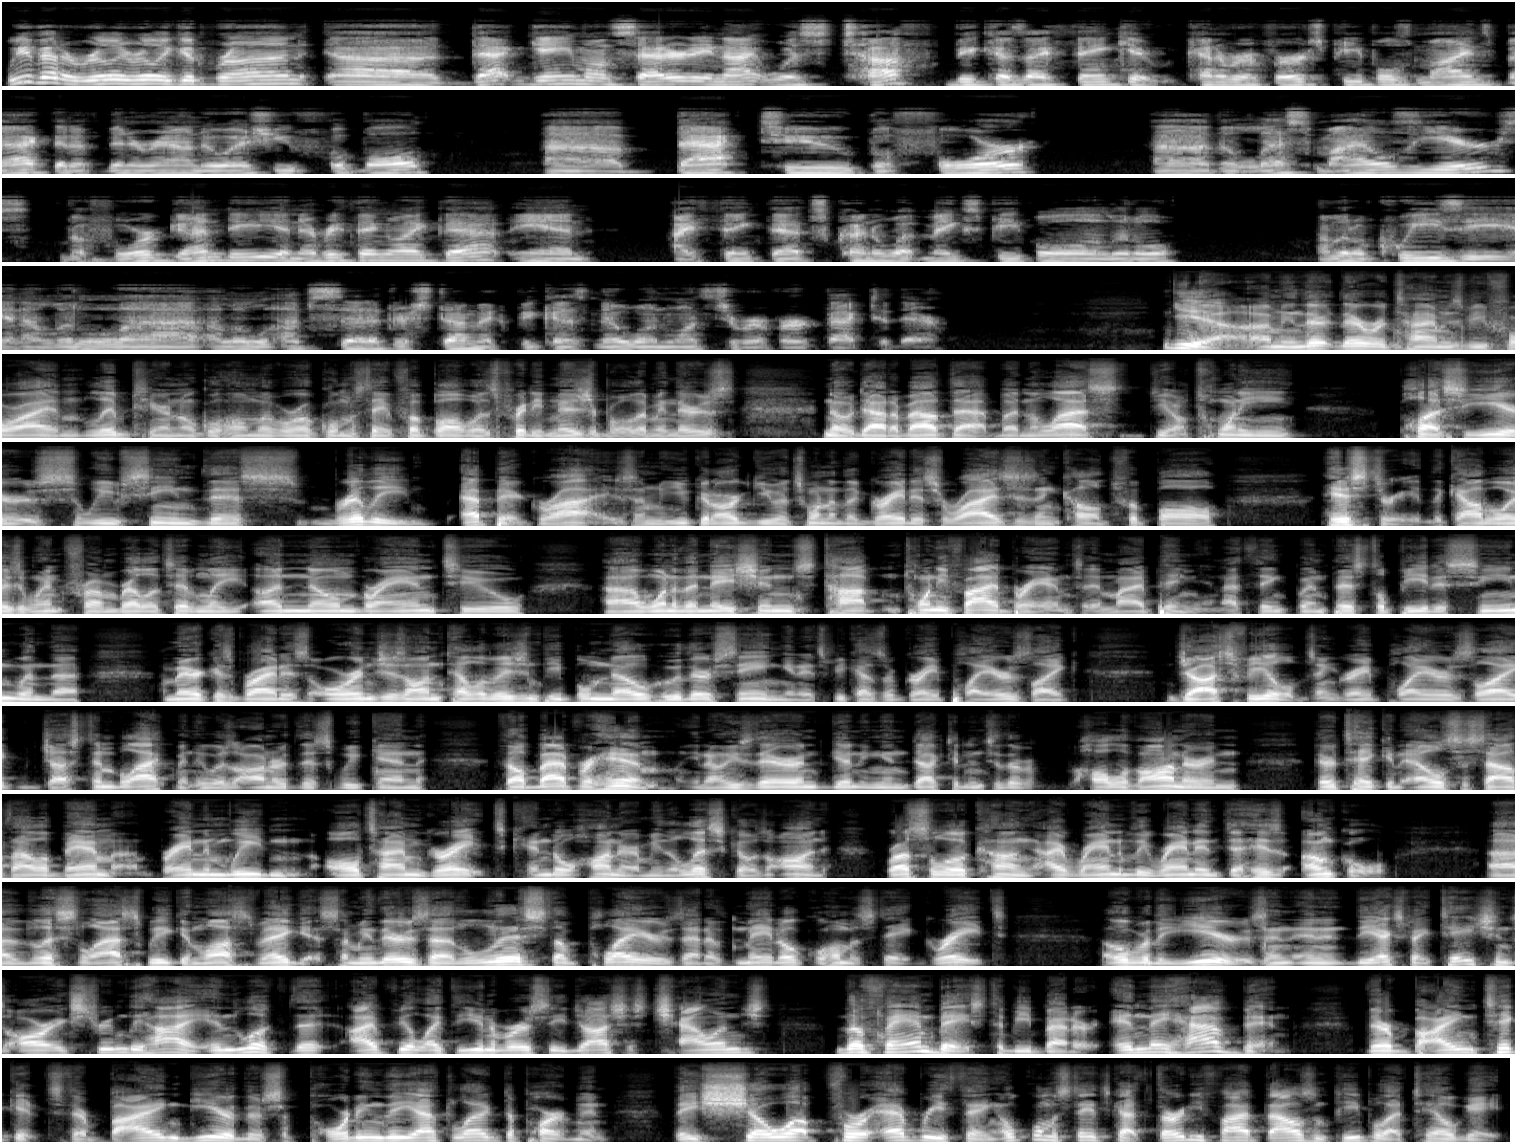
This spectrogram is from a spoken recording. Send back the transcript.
we've had a really, really good run. Uh, that game on Saturday night was tough because I think it kind of reverts people's minds back that have been around OSU football uh, back to before uh, the Les Miles years, before Gundy and everything like that. And I think that's kind of what makes people a little a little queasy and a little uh, a little upset at their stomach because no one wants to revert back to there. Yeah, I mean, there there were times before I lived here in Oklahoma where Oklahoma State football was pretty miserable. I mean, there's no doubt about that. But in the last you know twenty plus years, we've seen this really epic rise. I mean, you could argue it's one of the greatest rises in college football history. The Cowboys went from relatively unknown brand to uh, one of the nation's top 25 brands, in my opinion. I think when Pistol Pete is seen, when the America's Brightest Orange is on television, people know who they're seeing, and it's because of great players like Josh Fields and great players like Justin Blackmon, who was honored this weekend. Felt bad for him. You know, he's there and getting inducted into the Hall of Honor, and they're taking L's to South Alabama. Brandon Weeden, all time greats. Kendall Hunter. I mean, the list goes on. Russell Okung. I randomly ran into his uncle uh, this last week in Las Vegas. I mean, there's a list of players that have made Oklahoma State great over the years, and, and the expectations are extremely high. And look, that I feel like the University, Josh, has challenged the fan base to be better, and they have been. They're buying tickets, they're buying gear, they're supporting the athletic department. They show up for everything. Oklahoma State's got 35,000 people at tailgate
